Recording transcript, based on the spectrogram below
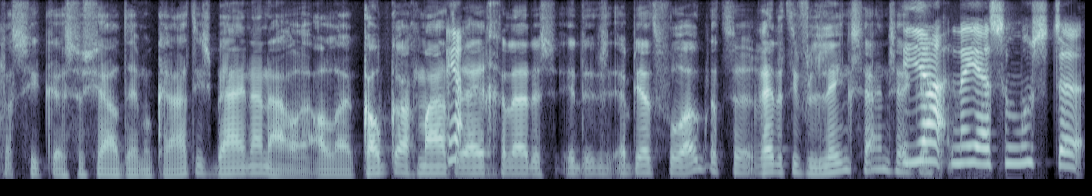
klassiek eh, sociaal-democratisch bijna. Nou, alle koopkrachtmaatregelen. Dus, dus heb jij het gevoel ook dat ze relatief links zijn? Zeker? Ja, nou ja, ze moesten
